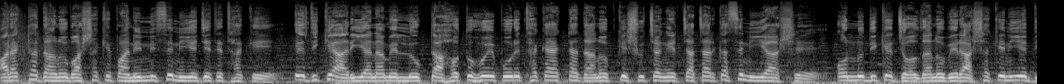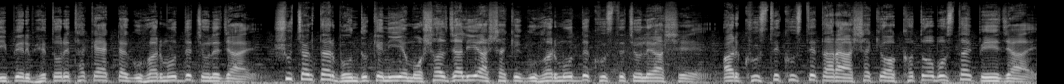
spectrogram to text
আর একটা দানব আশাকে পানির নিচে নিয়ে যেতে থাকে। এদিকে আরিয়া নামের লোকটা আহত হয়ে পড়ে থাকা একটা দানবকে সুচাংয়ের চাচার কাছে নিয়ে আসে। অন্যদিকে জলদানবের আশাকে নিয়ে দ্বীপের ভেতরে থাকা একটা গুহার মধ্যে চলে যায়। সুচাং তার বন্ধুকে নিয়ে মশাল জ্বালিয়ে আশাকে গুহার মধ্যে খুঁজতে চলে আসে। আর খুঁজতে খুঁজতে তারা আশাকে অক্ষত অবস্থায় পেয়ে যায়।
